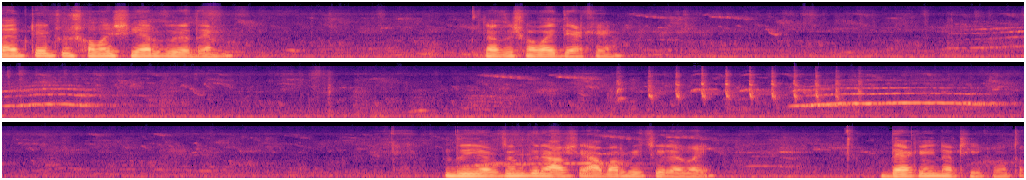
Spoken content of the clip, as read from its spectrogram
লাইভটা একটু সবাই শেয়ার করে দেন, যাতে সবাই দেখে। দুই একজন করে আসে আবার ফির চলে যায়। দেখেই না ঠিক মতো।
